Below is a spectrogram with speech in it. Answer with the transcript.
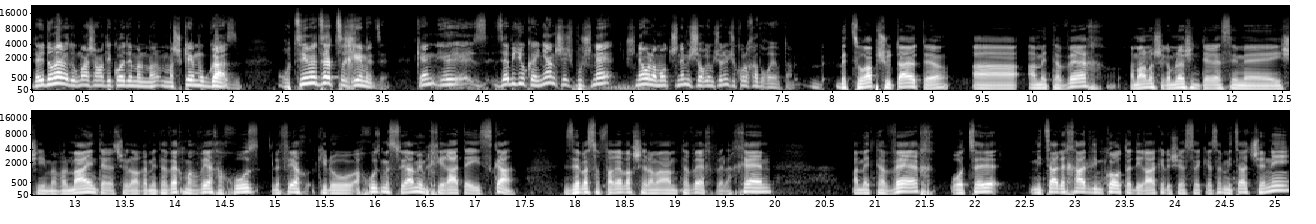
די דומה לדוגמה שאמרתי קודם על משקה מוגז. רוצים את זה, צריכים את זה. כן? זה בדיוק העניין שיש פה שני, שני עולמות, שני מישורים שונים שכל אחד רואה אותם. בצורה פשוטה יותר, המתווך, אמרנו שגם לו יש אינטרסים אה, אישיים, אבל מה האינטרס שלו? הרי מתווך מרוויח אחוז, לפי, כאילו, אחוז מסוים ממכירת העסקה. זה בסוף הרווח של המתווך, ולכן המתווך רוצה מצד אחד למכור את הדירה כדי שיעשה כסף, מצד שני,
